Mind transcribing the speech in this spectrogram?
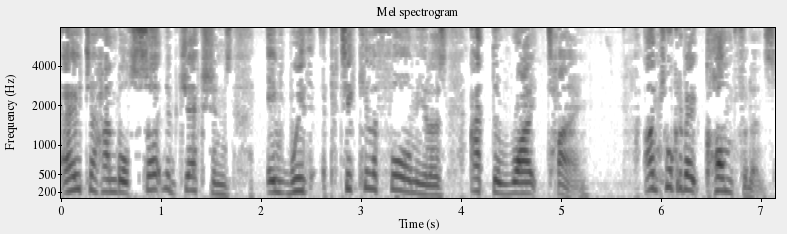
how to handle certain objections with particular formulas at the right time. I'm talking about confidence.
